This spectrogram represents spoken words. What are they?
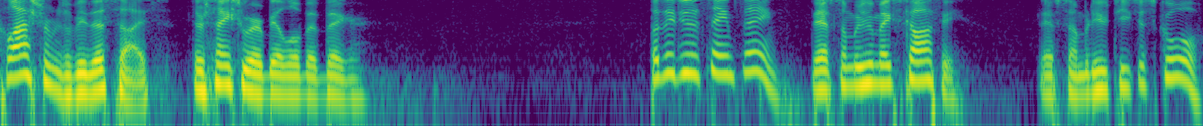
classrooms will be this size. Their sanctuary will be a little bit bigger. But they do the same thing. They have somebody who makes coffee. They have somebody who teaches school.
